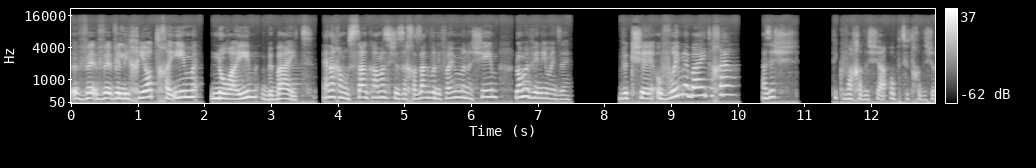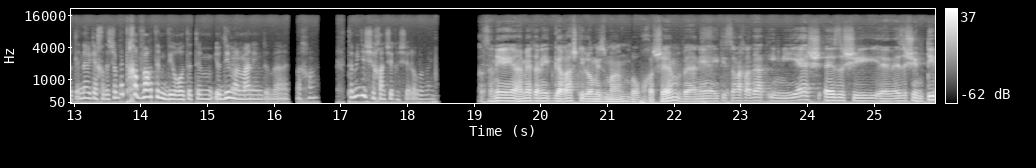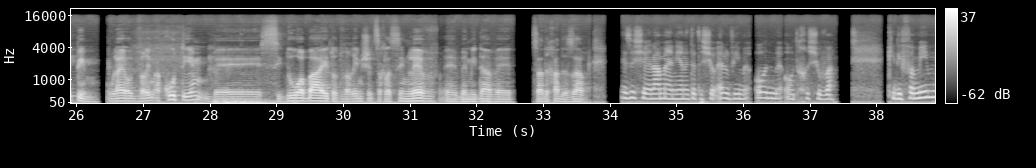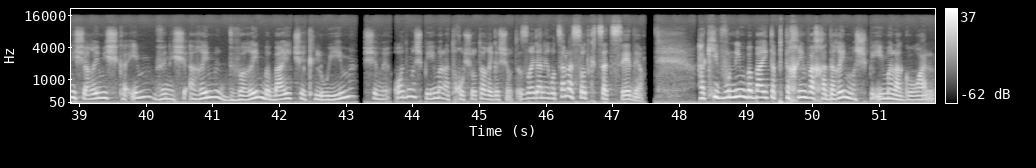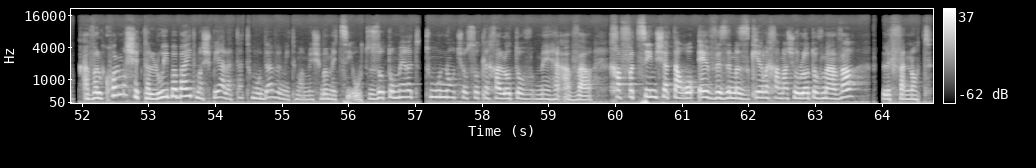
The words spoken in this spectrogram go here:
ו- ו- ולחיות חיים נוראים בבית. אין לכם מושג כמה זה שזה חזק, ולפעמים אנשים לא מבינים את זה. וכשעוברים לבית אחר, אז יש תקווה חדשה, אופציות חדשות, אנרגיה חדשה. בטח עברתם דירות, אתם יודעים על מה אני מדברת, נכון? תמיד יש אחד שקשה לו בבית. אז אני, האמת, אני התגרשתי לא מזמן, ברוך השם, ואני הייתי שמח לדעת אם יש איזושהי, איזשהם טיפים, אולי עוד דברים אקוטיים בסידור הבית, או דברים שצריך לשים לב אה, במידה וצד אחד עזב. איזו שאלה מעניינת אתה שואל, והיא מאוד מאוד חשובה. כי לפעמים נשארים משקעים ונשארים דברים בבית שתלויים, שמאוד משפיעים על התחושות הרגשות. אז רגע, אני רוצה לעשות קצת סדר. הכיוונים בבית, הפתחים והחדרים משפיעים על הגורל, אבל כל מה שתלוי בבית משפיע על התת מודע ומתממש במציאות. זאת אומרת, תמונות שעושות לך לא טוב מהעבר, חפצים שאתה רואה וזה מזכיר לך משהו לא טוב מהעבר, לפנות.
